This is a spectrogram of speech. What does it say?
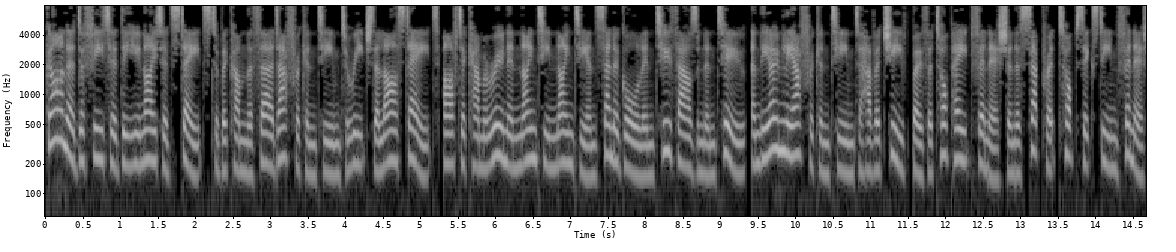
Ghana defeated the United States to become the third African team to reach the last eight after Cameroon in 1990 and Senegal in 2002, and the only African team to have achieved both a top eight finish and a separate top 16 finish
